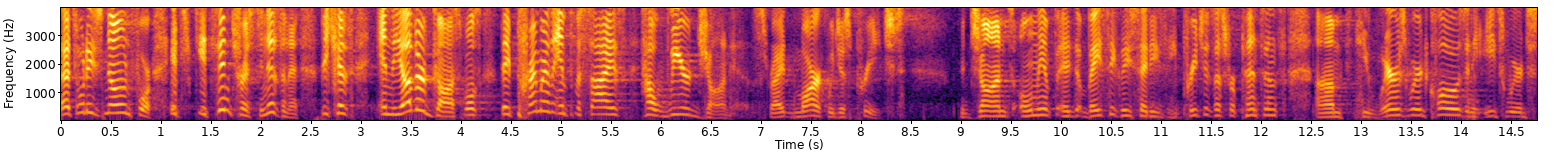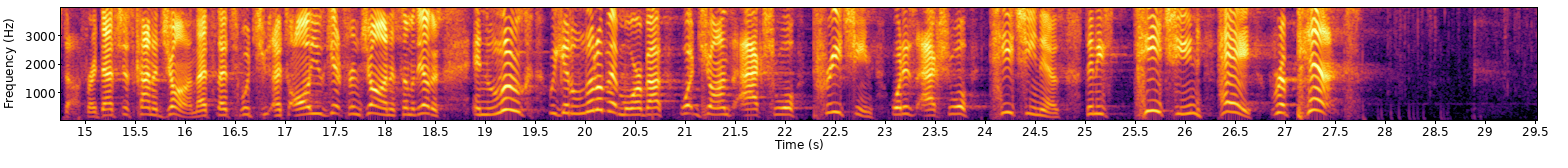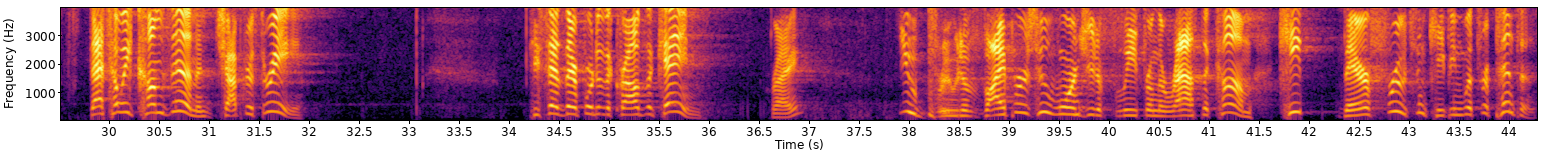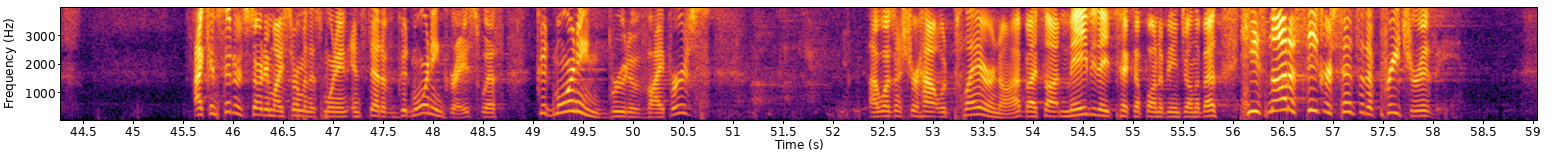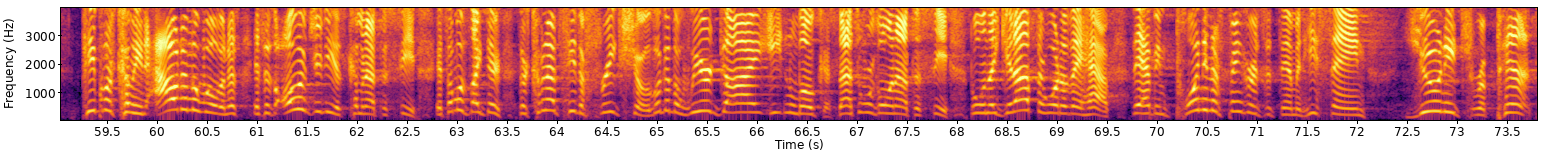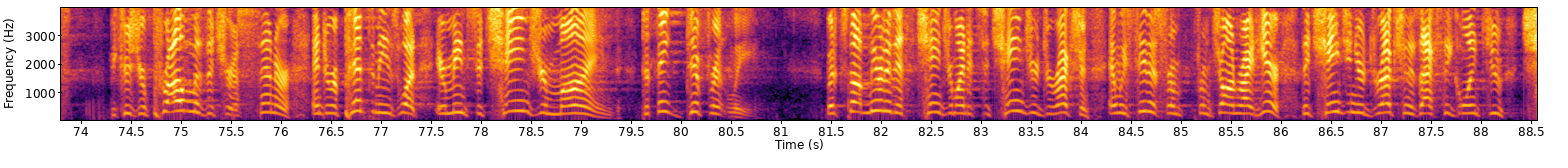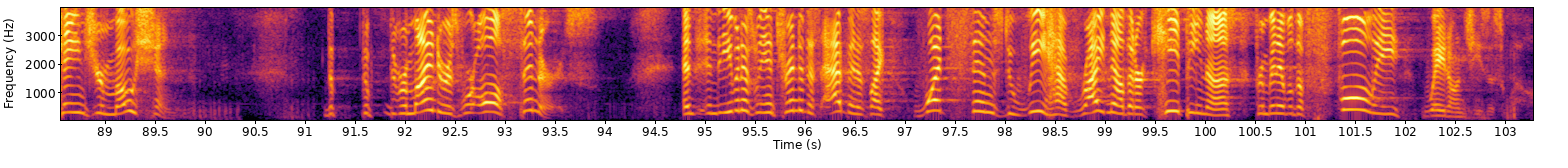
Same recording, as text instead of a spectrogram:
That's what he's known for. It's, it's interesting, isn't it? Because in the other Gospels, they primarily emphasize how weird John is, right? Mark, we just preached. John's only basically said he preaches us repentance. Um, he wears weird clothes and he eats weird stuff, right? That's just kind of John. That's that's what you that's all you get from John and some of the others. In Luke, we get a little bit more about what John's actual preaching, what his actual teaching is. Then he's teaching, hey, repent. That's how he comes in in chapter 3. He says, therefore, to the crowds that came, right? You brood of vipers, who warned you to flee from the wrath to come? Keep bear fruits in keeping with repentance. I considered starting my sermon this morning instead of good morning, grace, with good morning, brood of vipers. I wasn't sure how it would play or not, but I thought maybe they'd pick up on it being John the Baptist. He's not a seeker sensitive preacher, is he? People are coming out in the wilderness. It says all of Judea is coming out to see. It's almost like they're, they're coming out to see the freak show. Look at the weird guy eating locusts. That's what we're going out to see. But when they get out there, what do they have? They have him pointing their fingers at them, and he's saying, You need to repent because your problem is that you're a sinner. And to repent means what? It means to change your mind, to think differently. But it's not merely to change your mind, it's to change your direction. And we see this from, from John right here that changing your direction is actually going to change your motion. The, the, the reminder is we're all sinners. And, and even as we enter into this Advent, it's like, what sins do we have right now that are keeping us from being able to fully wait on Jesus well?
